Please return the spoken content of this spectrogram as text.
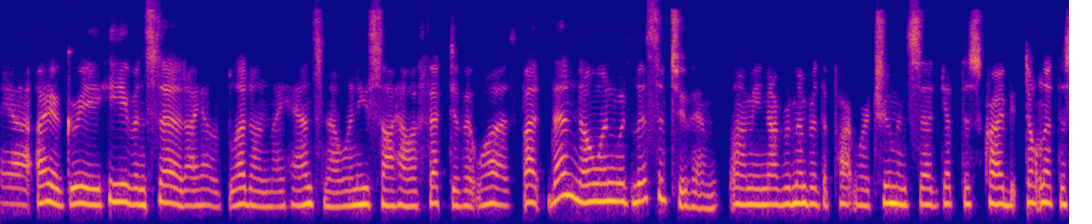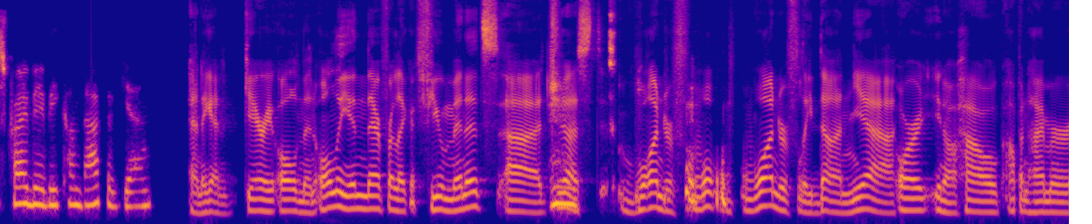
Yeah, I agree. He even said, I have blood on my hands now when he saw how effective it was. But then no one would listen to him. I mean, I remember the part where Truman said, get this cry, don't let this crybaby come back again. And again, Gary Oldman only in there for like a few minutes. Uh, just wonderful, wonderfully done. Yeah. Or, you know, how Oppenheimer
